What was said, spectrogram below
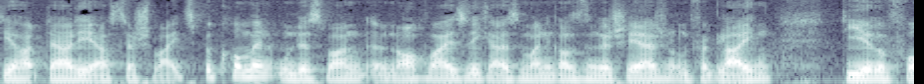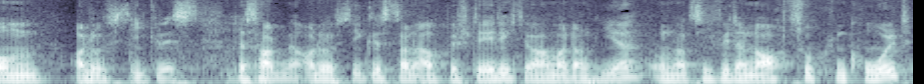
die hat, der hat die aus der Schweiz bekommen und es waren äh, nachweislich aus meinen ganzen Recherchen und Vergleichen Tiere vom Adolf Sigrist. Das hat mir Adolf Sigrist dann auch bestätigt, der war mal dann hier und hat sich wieder Nachzuchten geholt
